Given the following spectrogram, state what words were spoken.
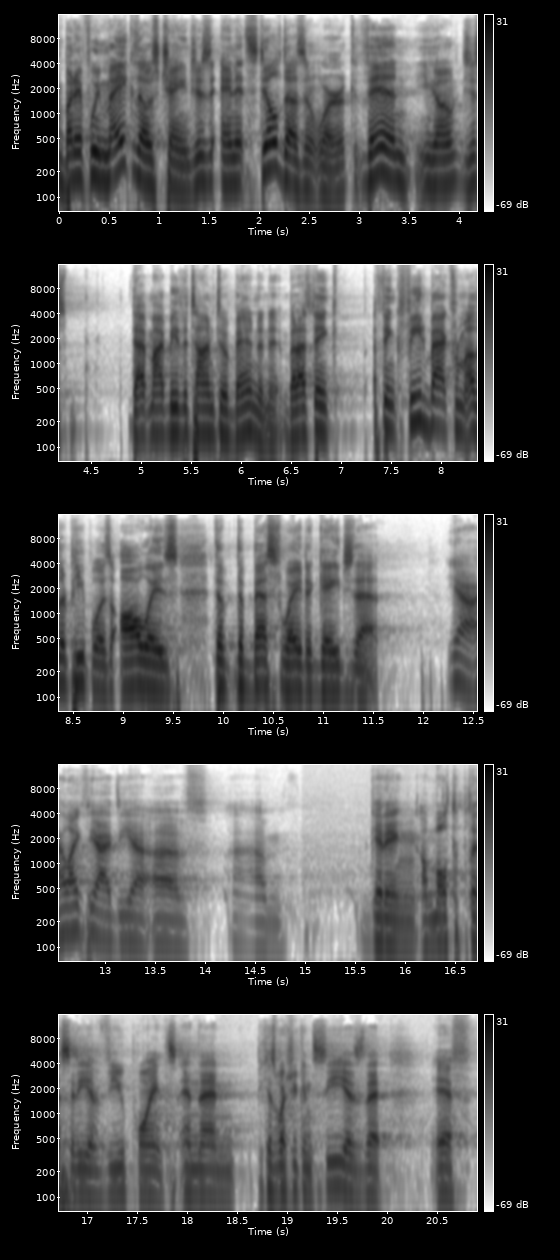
but if we make those changes and it still doesn't work, then, you know, just that might be the time to abandon it. But I think I think feedback from other people is always the, the best way to gauge that. Yeah, I like the idea of um, getting a multiplicity of viewpoints, and then because what you can see is that if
